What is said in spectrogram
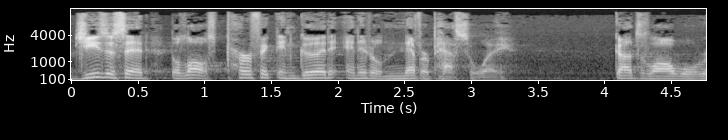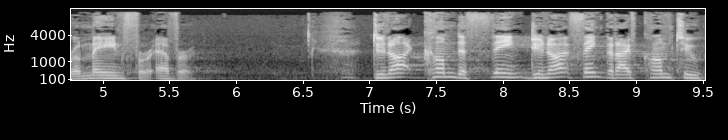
Jesus said the law is perfect and good and it'll never pass away. God's law will remain forever. Do not come to think, do not think that I've come to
